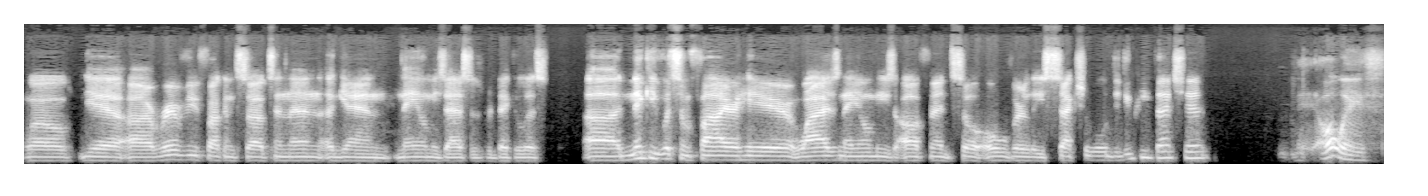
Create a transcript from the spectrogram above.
well, yeah, uh, rear view fucking sucks. And then again, Naomi's ass is ridiculous. Uh, Nikki with some fire here. Why is Naomi's offense so overly sexual? Did you peep that shit? Always.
